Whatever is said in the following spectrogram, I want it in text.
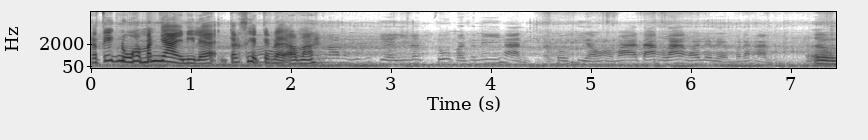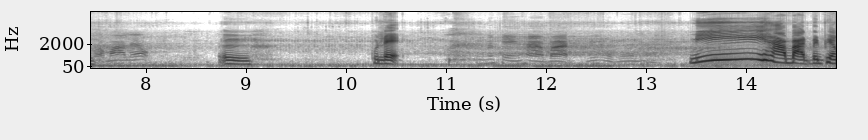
กระติกหนูทำมันใหญ่นี่แหละจักเสร็จจากไหนเอามาเจอยู่ในตู้ไปรษณีย์หั่นตัวเขียวเอามาตั้งล่างไว้เลยแหละมันหั่นเออ เอามาแล้วเออพุ่นแหละซื้อน้ำแข็งห้าบาทนี่หกเงินค่ะมีห้าบาทเป็นเพียง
